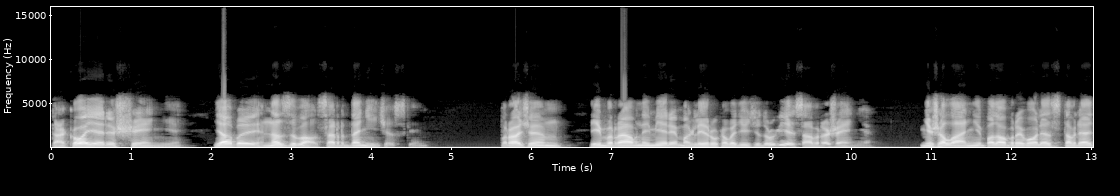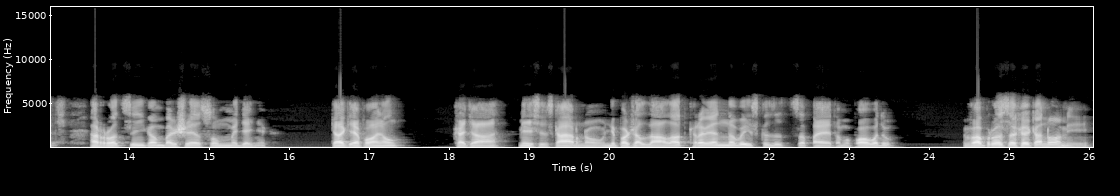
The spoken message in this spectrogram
Такое решение я бы назвал сардоническим. Впрочем, им в равной мере могли руководить и другие соображения — нежелание по доброй воле оставлять родственникам большие суммы денег. Как я понял, хотя миссис Карноу не пожелала откровенно высказаться по этому поводу, в вопросах экономии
